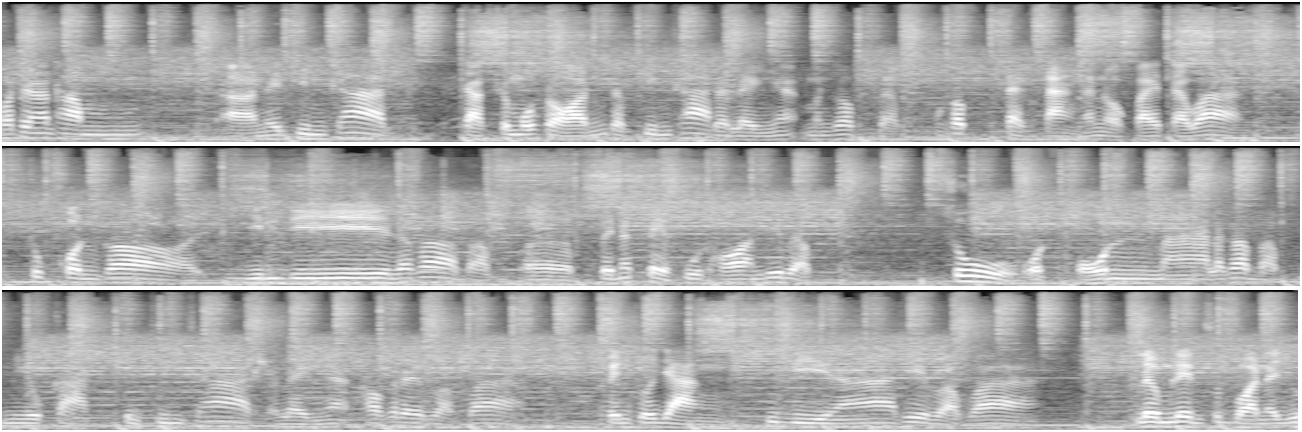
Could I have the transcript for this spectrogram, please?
วัฒนธรรมในทีมชาติ จากสโมสรกับทีมชาติอะไรเงี้ยมันก็แบบมันก็แตกต่างกันออกไป แต่ว่าทุกคนก็ยินดีแล้วก็แบบเออเป็นนักเตะภูทรที่แบบสู้อดทนมาแล้วก็แบบมีโอกาสติดทีมชาติอะไรเงี้ยเขาก็เลยแบบว่าเป็นตัวอย่างที่ดีนะที่แบบว่าเริ่มเล่นฟุตบอลอายุ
